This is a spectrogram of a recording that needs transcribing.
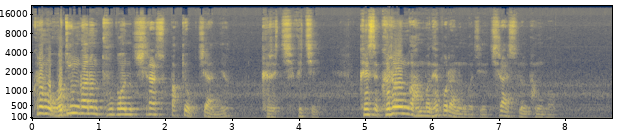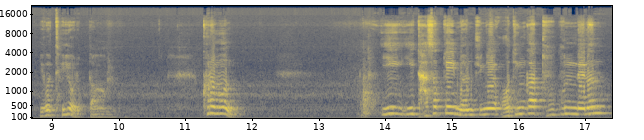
그러면 어딘가는 두 번 칠할 수밖에 없지 않냐? 그렇지, 그치. 그래서 그런 거 한번 해보라는 거지. 칠할 수 있는 방법. 이거 되게 어렵다. 그러면 이, 이 다섯 개의 면 중에 어딘가 두 군데는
